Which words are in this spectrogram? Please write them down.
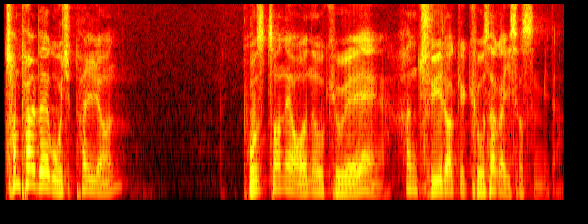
1858년 보스턴의 어느 교회에 한 주일학교 교사가 있었습니다.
